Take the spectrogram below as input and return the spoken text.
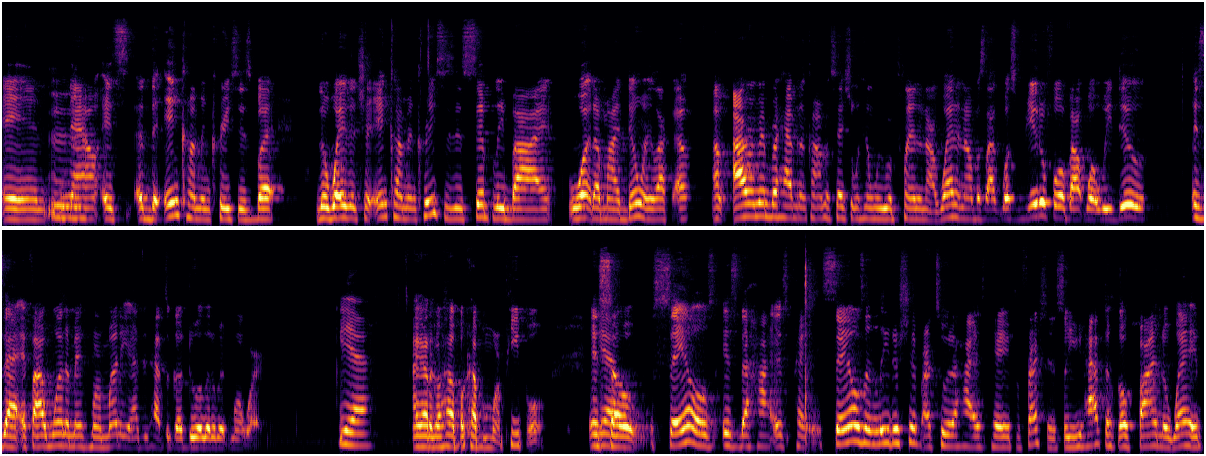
and mm-hmm. now it's the income increases, but the way that your income increases is simply by what am I doing? Like um, I remember having a conversation with him. We were planning our wedding. I was like, "What's beautiful about what we do is that if I want to make more money, I just have to go do a little bit more work. Yeah, I got to go help a couple more people." And yeah. so sales is the highest paid. Sales and leadership are two of the highest paid professions. So you have to go find a way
